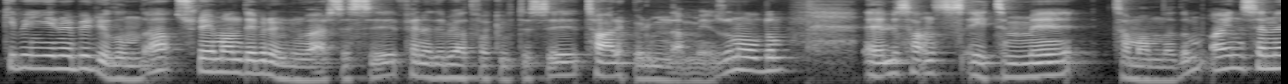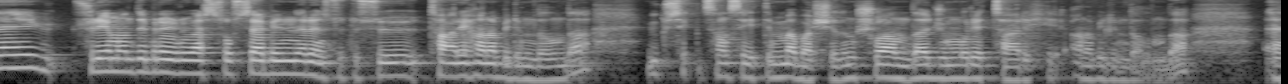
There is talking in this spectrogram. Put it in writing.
2021 yılında Süleyman Demirel Üniversitesi Fen Edebiyat Fakültesi Tarih bölümünden mezun oldum. E, lisans eğitimimi tamamladım. Aynı sene Süleyman Demirel Üniversitesi Sosyal Bilimler Enstitüsü Tarih Anabilim Dalı'nda yüksek lisans eğitimime başladım. Şu anda Cumhuriyet Tarihi Anabilim Dalı'nda. E,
